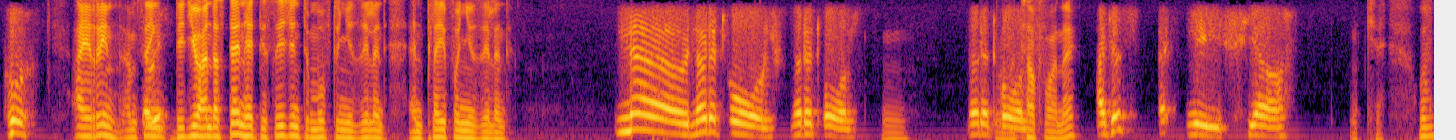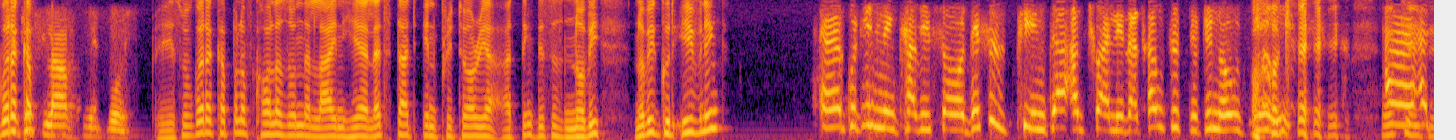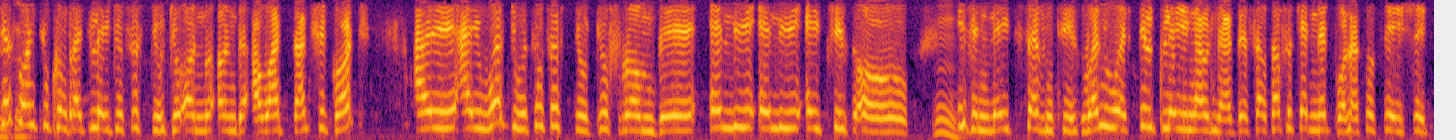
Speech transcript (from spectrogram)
Who? Irene, I'm saying, Sorry? did you understand her decision to move to New Zealand and play for New Zealand? No, not at all. Not at all. Not at all. a tough one, eh? I just, uh, yes, yeah. Okay. We've got a couple. love netball. Yes, we've got a couple of callers on the line here. Let's start in Pretoria. I think this is Nobi. Nobi, good evening. Uh, good evening, Tavi. So this is Pinta. Actually, that's how Sister Dudu knows me. Okay. okay. uh, I just want to congratulate Dudu, on on the award that she got. I I worked with Sister Dudu from the early early 80s or even late 70s when we were still playing under the South African Netball Association,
